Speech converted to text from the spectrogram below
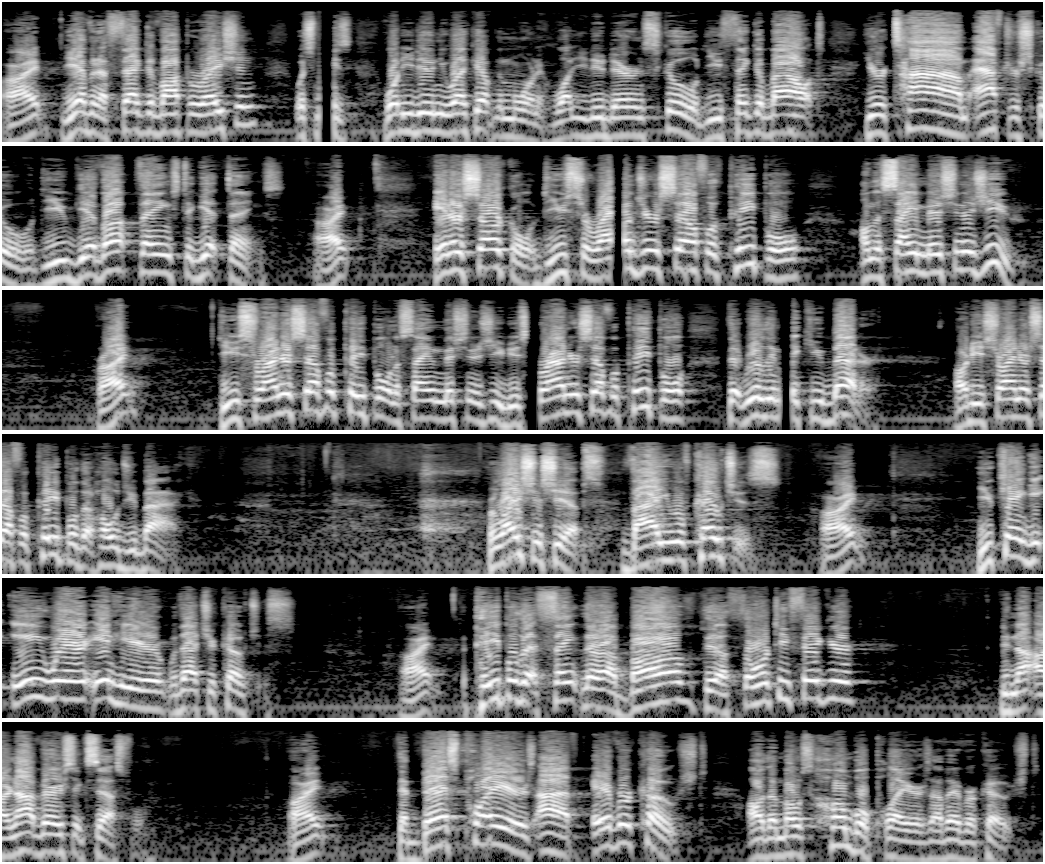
All right. Do you have an effective operation? Which means what do you do when you wake up in the morning? What do you do during school? Do you think about your time after school? Do you give up things to get things? All right. Inner circle. Do you surround yourself with people on the same mission as you? Right? Do you surround yourself with people on the same mission as you? Do you surround yourself with people that really make you better? Or do you surround yourself with people that hold you back? Relationships, value of coaches. All right? You can't get anywhere in here without your coaches. All right? People that think they're above the authority figure do not, are not very successful. All right? The best players I've ever coached are the most humble players I've ever coached.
